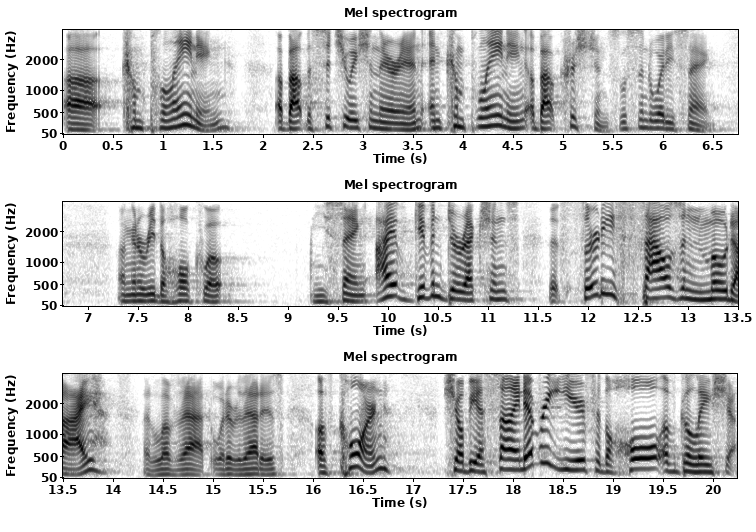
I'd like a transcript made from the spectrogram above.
uh, complaining about the situation they're in and complaining about Christians. Listen to what he's saying. I'm going to read the whole quote. He's saying, I have given directions that 30,000 modi, I love that, whatever that is, of corn shall be assigned every year for the whole of Galatia,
